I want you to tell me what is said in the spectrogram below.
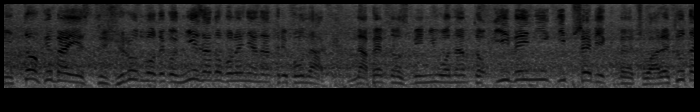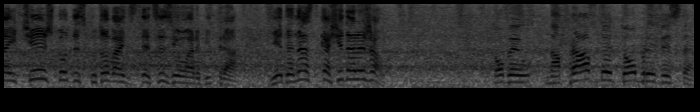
I to chyba jest źródło tego niezadowolenia na trybunach. Na pewno zmieniło nam to i wynik, i przebieg meczu, ale tutaj ciężko dyskutować z decyzją arbitra. Jedenastka się należała. To był naprawdę dobry występ.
